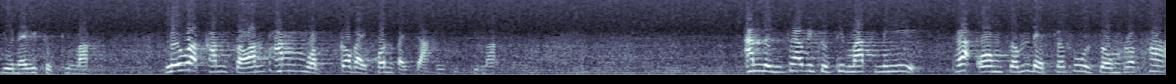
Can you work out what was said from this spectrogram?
อยู่ในวิสุทธิมรรคหรือว่าคำสอนทั้งหมดก็ไปพ้นไปจากวิสุทธิมรรคอันหนึ่งพระวิสุทธิมรรคนี้ พระองค์สมเด็จพระผู้ทรงพระภาค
